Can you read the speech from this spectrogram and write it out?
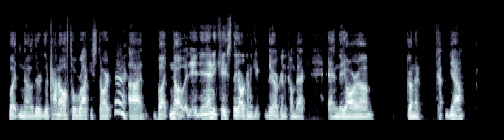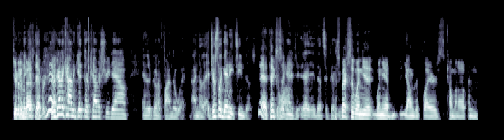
but no, they're they're kind of off to a rocky start. Eh. Uh, but no, in, in any case, they are going to get they are going to come back and they are um going to you know Give they're going to get best there. They're going to kind of get their chemistry down and they're going to find their way. I know that just like any team does. yeah, it takes Just a like while. any team. That's exactly right. especially when you when you have younger players coming up and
